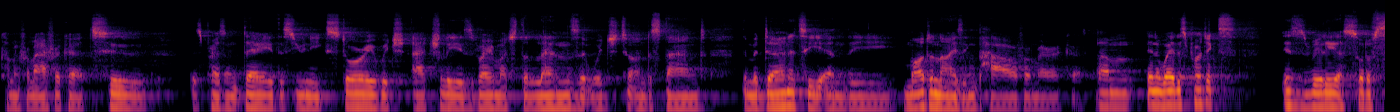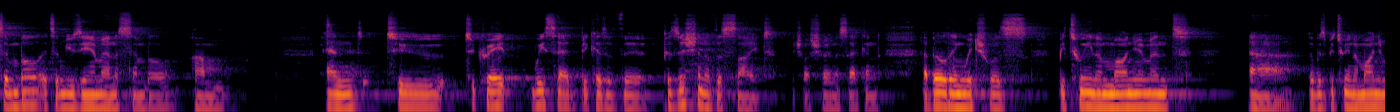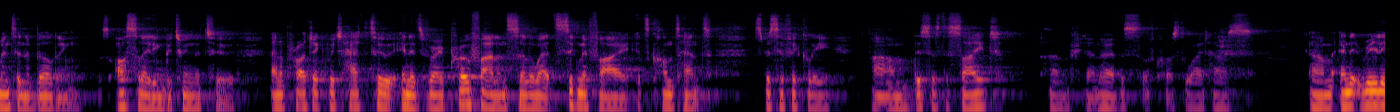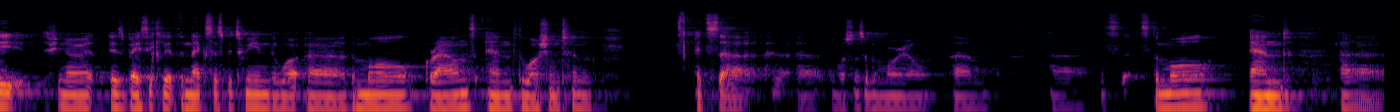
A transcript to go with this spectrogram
coming from Africa to this present day, this unique story, which actually is very much the lens at which to understand the modernity and the modernizing power of America. Um, in a way, this project is really a sort of symbol. It's a museum and a symbol. Um, and to to create, we said, because of the position of the site, which I'll show in a second, a building which was between a monument, uh, it was between a monument and a building. It was oscillating between the two. And a project which had to, in its very profile and silhouette, signify its content specifically. Um, this is the site. Um, if you don't know this is, of course, the White House. Um, and it really, if you know it, is basically at the nexus between the uh, the mall grounds and the Washington. It's uh, uh, the Washington Memorial um, uh, it's, it's the mall and, uh, uh,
